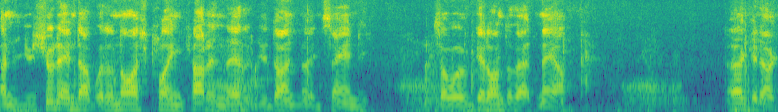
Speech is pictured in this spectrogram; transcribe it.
and you should end up with a nice clean cut in there that you don't need sanding. So we'll get onto that now. Okay, doke.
